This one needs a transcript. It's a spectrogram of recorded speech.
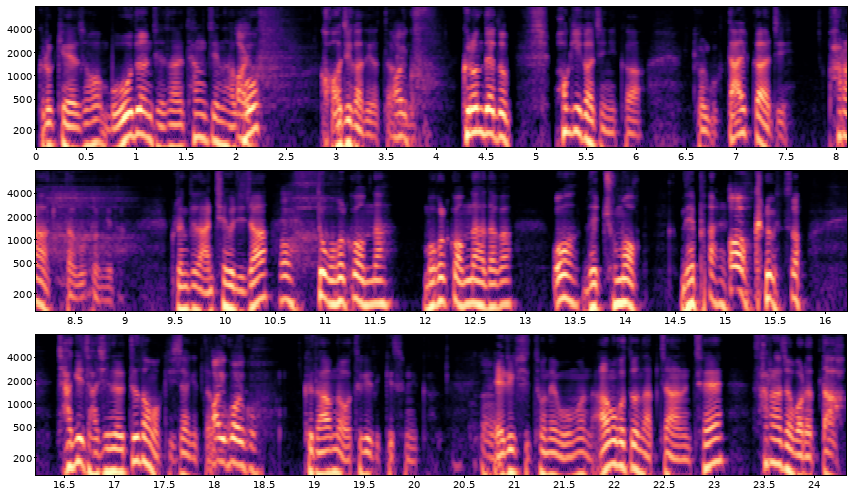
그렇게 해서 모든 재산을 탕진하고 아이고. 거지가. 합니다. 그런데도 허기가 지니까 결국 딸까지 팔아왔다고 그럽니다. 그런데도 안 채워지자 어. 또 먹을 거 없나? 먹을 거 없나 하다가 어, 내 주먹, 내 팔. 어. 그러면서 자기 자신을 뜯어먹기 시작했다고. 아이고 아이고. 그 다음날 어떻게 됐겠습니까? 네. 에릭 시톤의 몸은 아무것도 남지 않은 채 사라져 버렸다.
